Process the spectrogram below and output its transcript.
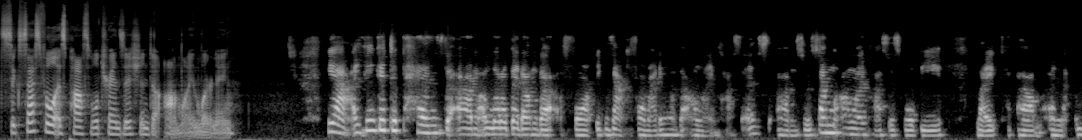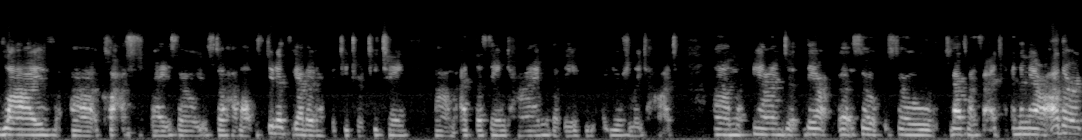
successful as possible transition to online learning? Yeah, I think it depends um, a little bit on the for exact formatting of the online classes. Um, so some online classes will be like um, a live uh, class, right? So you still have all the students together, you have the teacher teaching um, at the same time that they've usually taught. Um, and they are uh, so so so that's one side and then there are other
